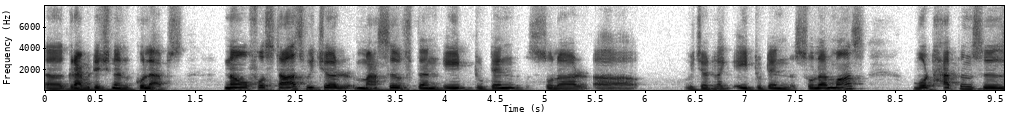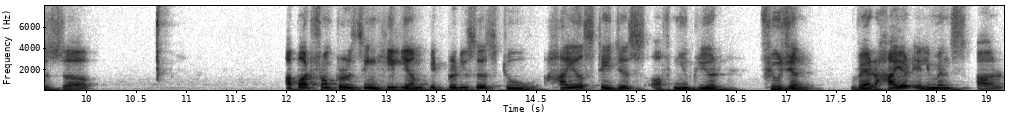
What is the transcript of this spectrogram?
uh, gravitational collapse now, for stars which are massive than 8 to 10 solar, uh, which are like 8 to 10 solar mass, what happens is, uh, apart from producing helium, it produces to higher stages of nuclear fusion, where higher elements are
